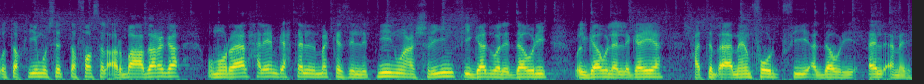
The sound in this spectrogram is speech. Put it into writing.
وتقييمه 6.4 درجة ومونريال حاليا بيحتل المركز ال 22 في جدول الدوري والجولة اللي جاية هتبقى أمام فورد في الدوري الأمريكي.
